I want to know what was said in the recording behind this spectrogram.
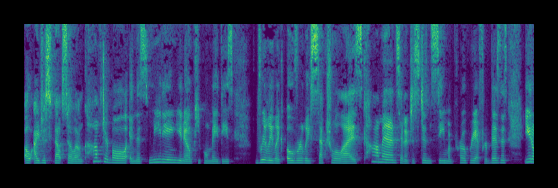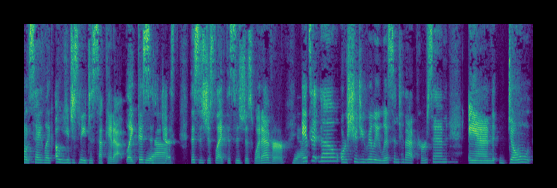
Oh, I just felt so uncomfortable in this meeting, you know, people made these really like overly sexualized comments and it just didn't seem appropriate for business. You don't say like, Oh, you just need to suck it up. Like this yeah. is just, this is just life. This is just whatever. Yeah. Is it though? Or should you really listen to that person and don't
